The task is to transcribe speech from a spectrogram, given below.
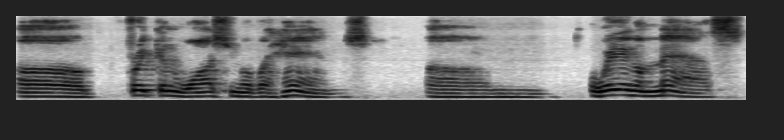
uh, frequent washing of our hands, um, wearing a mask,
